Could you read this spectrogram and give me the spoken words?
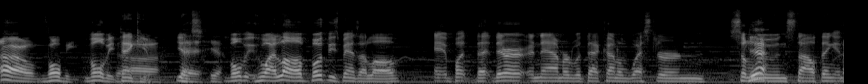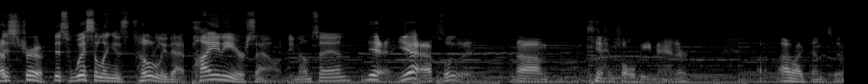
Oh, Volbeat. Volbeat, thank you. Uh, Yes, yeah, yeah. Volbeat, who I love. Both these bands I love, but they're enamored with that kind of Western saloon style thing. And That's this, true. this whistling is totally that pioneer sound. You know what I'm saying? Yeah, yeah, absolutely. Um, yeah, Volbeat, man. I like them too.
